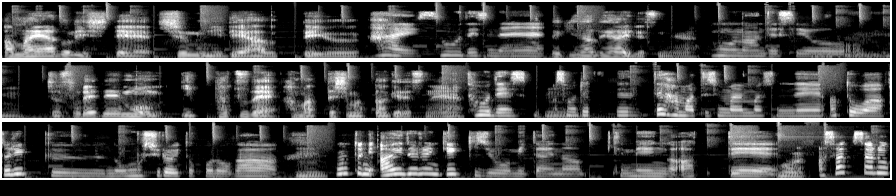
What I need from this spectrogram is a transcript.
雨宿りして趣味に出会うっていうはいそうですね。素敵な出会いですね。そうなんですよ。じゃあそれでもう一発でハマってしまったわけですね。そうです。うん、それでハマってしまいますね。あとはトリップの面白いところ場が、うん、本当にアイドル劇場みたいな面があって、はい、浅草ロッ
